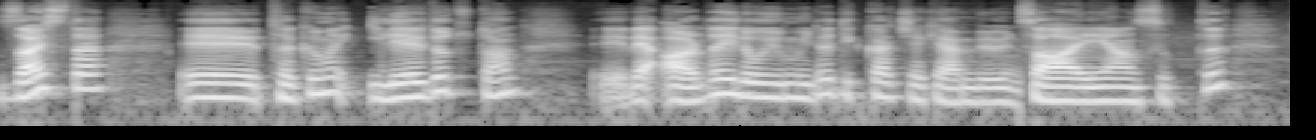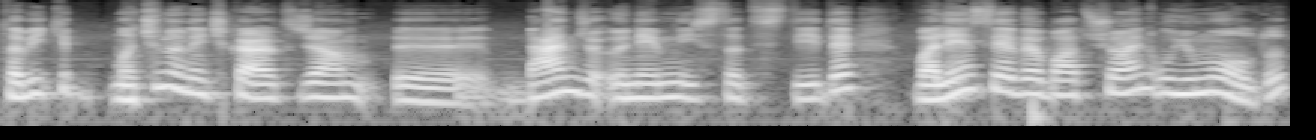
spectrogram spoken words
Zeiss da e, takımı ileride tutan ve Arda ile uyumuyla dikkat çeken bir oyun sahaya yansıttı. Tabii ki maçın öne çıkartacağım e, bence önemli istatistiği de Valencia ve Batshuayi'nin uyumu oldu.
